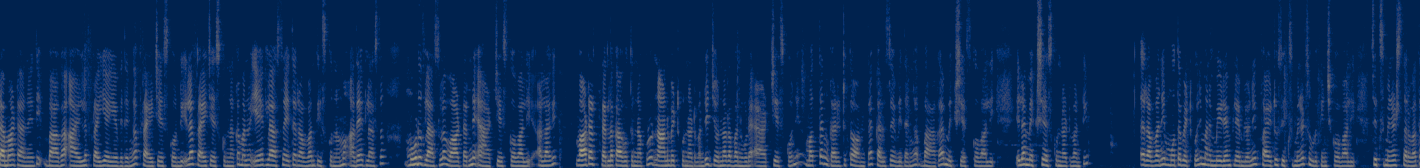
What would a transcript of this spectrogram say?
టమాటా అనేది బాగా ఆయిల్లో ఫ్రై అయ్యే విధంగా ఫ్రై చేసుకోండి. ఇలా ఫ్రై చేసుకున్నాక మనం ఏ గ్లాస్తో అయితే రవ్వను తీసుకున్నామో అదే గ్లాస్తో మూడు గ్లాసుల వాటర్ని యాడ్ చేసుకోవాలి. అలాగే వాటర్ తెల్ల కాగుతున్నప్పుడు నానబెట్టుకున్నటువంటి జొన్న రవ్వను కూడా యాడ్ చేసుకొని మొత్తం గరిటతో అంతా కలిసే విధంగా బాగా మిక్స్ చేసుకోవాలి. ఇలా మిక్స్ చేసుకున్నటువంటి రవ్వని మూత పెట్టుకొని మనం మీడియం ఫ్లేమ్లోని ఫైవ్ టు సిక్స్ మినిట్స్ ఉడికించుకోవాలి. సిక్స్ మినిట్స్ తర్వాత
